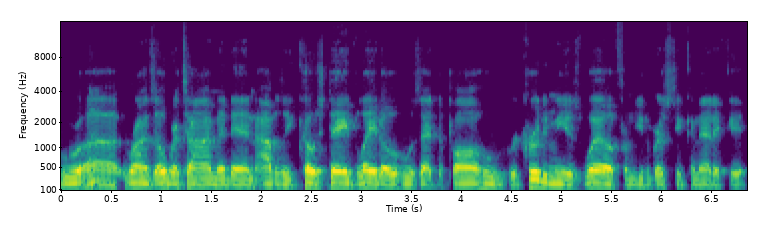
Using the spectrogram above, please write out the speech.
who mm-hmm. uh, runs overtime, and then obviously Coach Dave Leitao, who's at DePaul, who recruited me as well from University of Connecticut,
